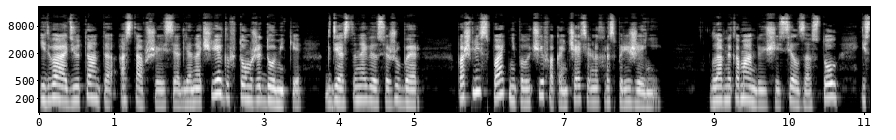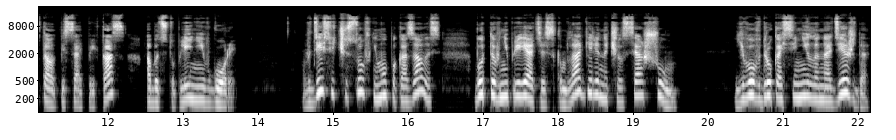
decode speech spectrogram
и два адъютанта, оставшиеся для ночлега в том же домике, где остановился Жубер, пошли спать, не получив окончательных распоряжений главнокомандующий сел за стол и стал писать приказ об отступлении в горы. В десять часов ему показалось, будто в неприятельском лагере начался шум. Его вдруг осенила надежда,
